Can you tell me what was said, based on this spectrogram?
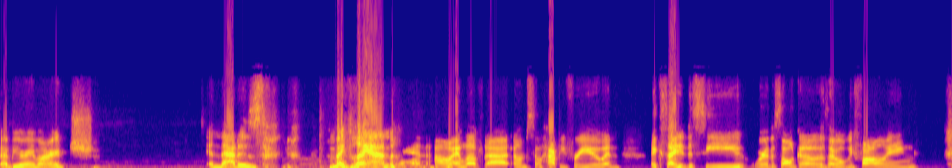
February, March. And that is my plan. plan. Oh, I love that. I'm so happy for you and excited to see where this all goes. I will be following.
